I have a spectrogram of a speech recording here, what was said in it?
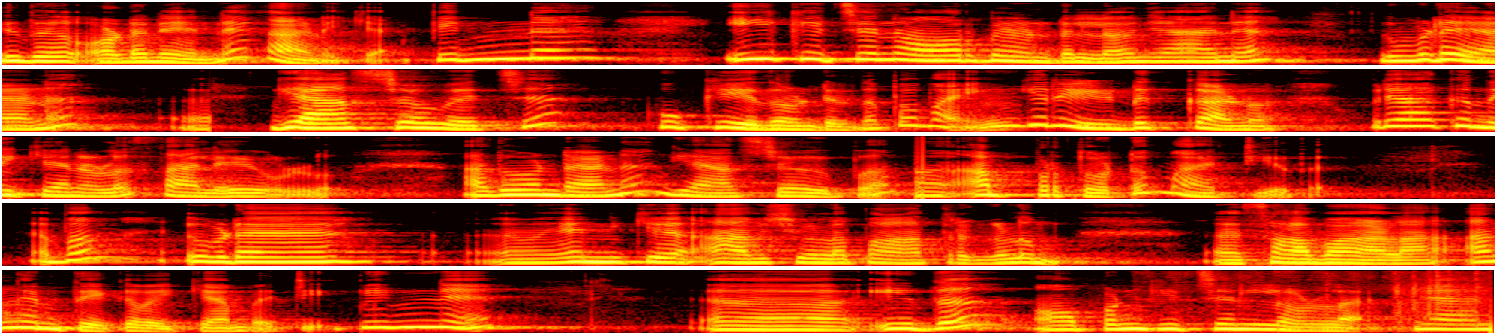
ഇത് ഉടനെ തന്നെ കാണിക്കാം. പിന്നെ ഈ കിച്ചൺ ഓർമ്മയുണ്ടല്ലോ. ഞാൻ ഇവിടെയാണ് ഗ്യാസ് സ്റ്റവ് വെച്ച് കുക്ക് ചെയ്തുകൊണ്ടിരുന്നത്. അപ്പോൾ ഭയങ്കര ഇടുക്കാണ്. ഒരാൾക്ക് നിൽക്കാനുള്ള സ്ഥലമേ ഉള്ളൂ. അതുകൊണ്ടാണ് ഗ്യാസ് സ്റ്റവ് ഇപ്പം അപ്പുറത്തോട്ട് മാറ്റിയത്. അപ്പം ഇവിടെ എനിക്ക് ആവശ്യമുള്ള പാത്രങ്ങളും സവാള അങ്ങനത്തെയൊക്കെ വയ്ക്കാൻ പറ്റി. പിന്നെ ഇത് ഓപ്പൺ കിച്ചണിലുള്ള ഞാൻ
